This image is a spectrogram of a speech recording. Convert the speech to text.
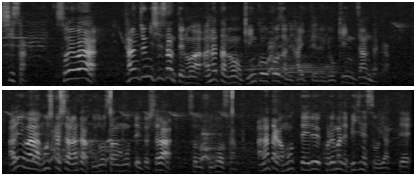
資産。それは単純に資産っていうのはあなたの銀行口座に入っている預金残高。あるいはもしかしたらあなたが不動産を持っているとしたらその不動産。あなたが持っているこれまでビジネスをやって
